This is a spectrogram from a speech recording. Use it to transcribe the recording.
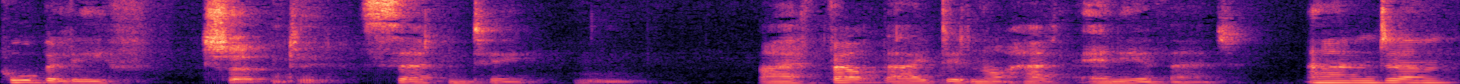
poor belief, Certainty. certainty. I felt that I did not have any of that. And um,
